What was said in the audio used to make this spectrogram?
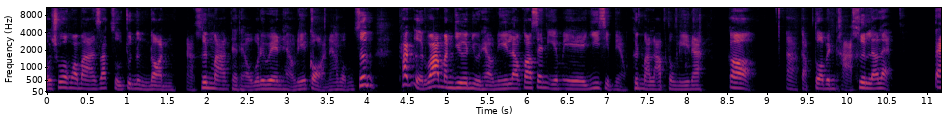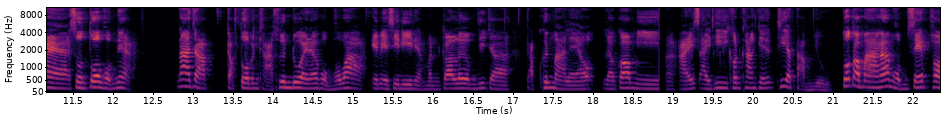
ๆช่วงประมาณสัก 0.1 ดอลอะขึ้นมาแถวๆบริเวณแถวนี้ก่อนนะครับผมซึ่งถ้าเกิดว่ามันยืนอยู่แถวนี้แล้วก็เส้น EMA 20 เนี่ยขึ้นมารับตรงนี้นะก็อะกลับตัวเป็นขาขึ้นแล้วแหละ แต่ส่วนตัวผมเนี่ย น่าจะกลับตัวเป็นขาขึ้นด้วยนะผมเพราะว่า MACD เนี่ยมันก็เริ่มที่จะกลับขึ้นมาแล้ว แล้วก็มี RSI ที่ค่อนข้างที่จะต่ำอยู่ ตัวต่อมาครับผมเซฟพอ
